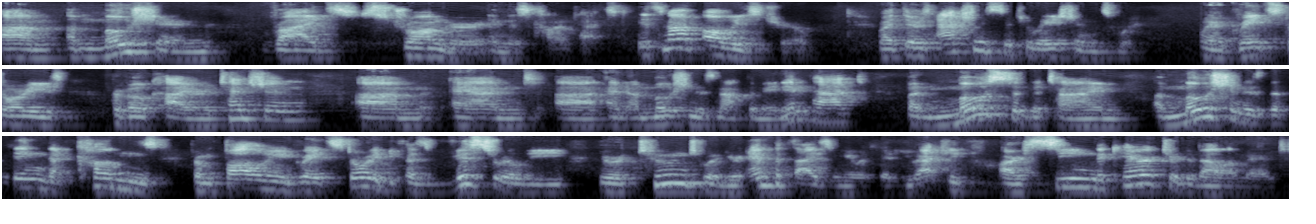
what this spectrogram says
um, emotion rides stronger in this context. It's not always true, right? There's actually situations where, where great stories provoke higher attention, um, and, uh, and emotion is not the main impact. But most of the time, emotion is the thing that comes from following a great story because viscerally you're attuned to it, you're empathizing with it, you actually are seeing the character development.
